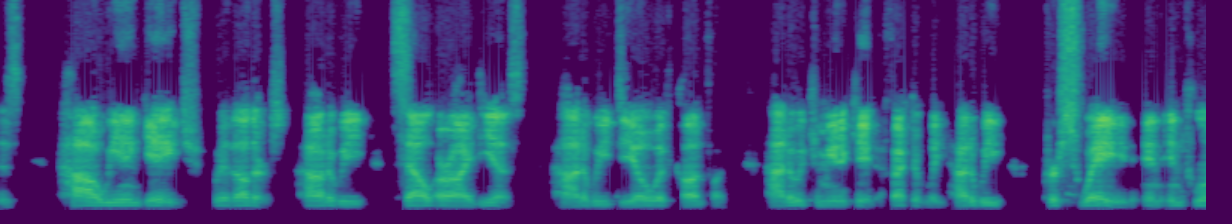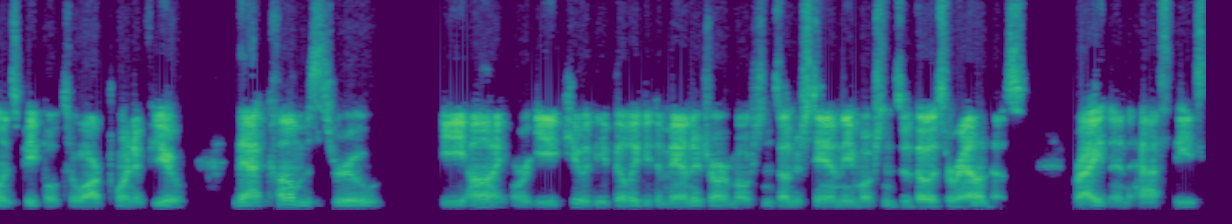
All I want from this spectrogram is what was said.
is how we engage with others. How do we sell our ideas? How do we deal with conflict? How do we communicate effectively? How do we persuade and influence people to our point of view? That comes through EI or EQ, the ability to manage our emotions, understand the emotions of those around us, right? And it has these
